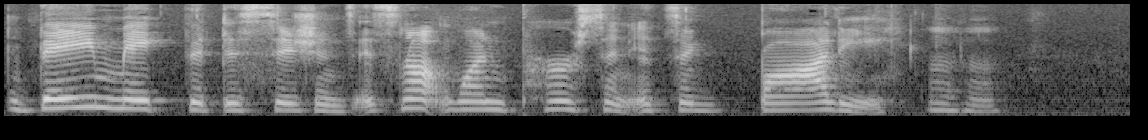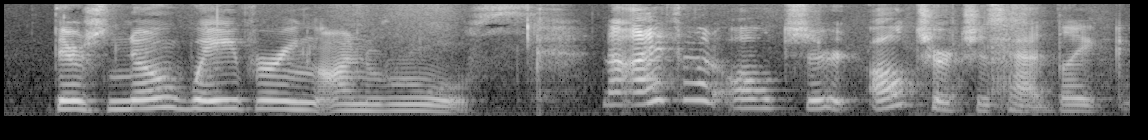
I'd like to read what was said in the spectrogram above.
they make the decisions it's not one person it's a body mm-hmm. there's no wavering on rules Now, I thought all chur- all churches had like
